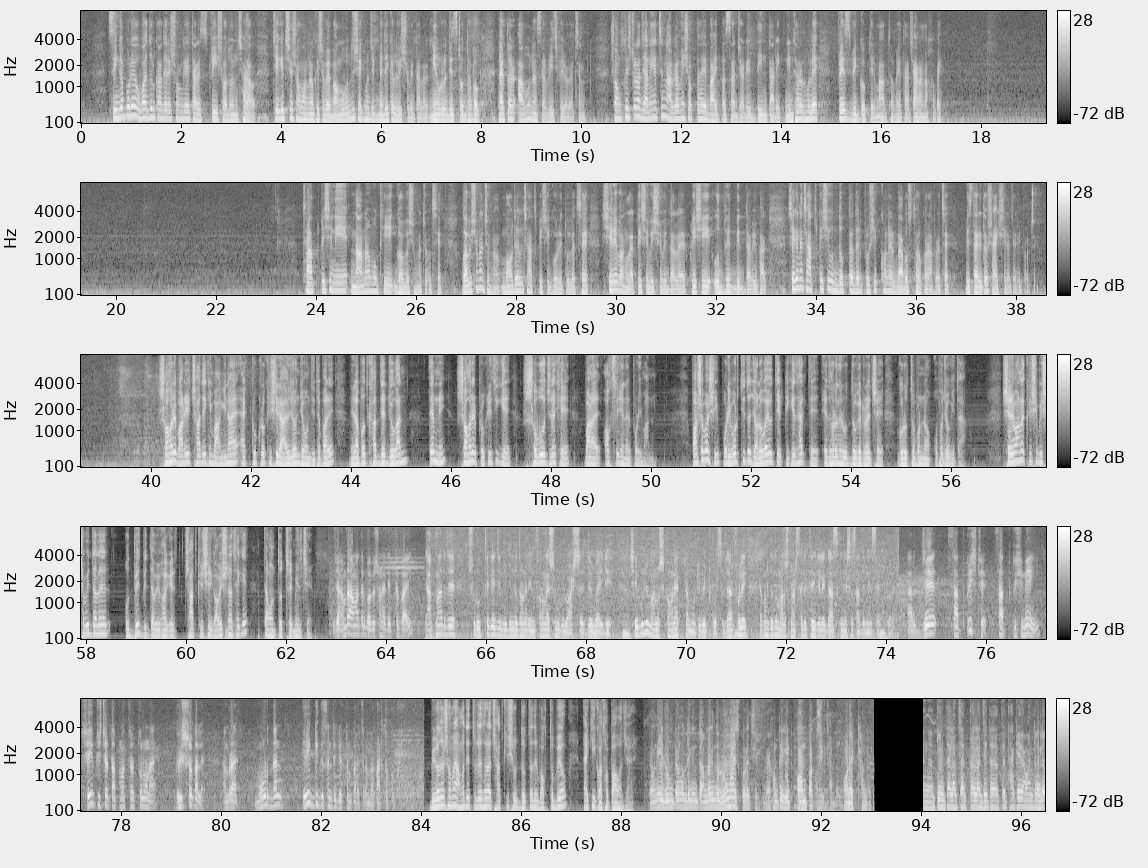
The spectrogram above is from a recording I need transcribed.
সিঙ্গাপুরে ওবায়দুল কাদেরের সঙ্গে তার স্ত্রী স্বজন ছাড়াও চিকিৎসা সমন্বয়ক হিসেবে বঙ্গবন্ধু শেখ মুজিব মেডিকেল বিশ্ববিদ্যালয়ের নিউরোলজিস্ট অধ্যাপক ডাক্তার আবু নাসার রিজভি রয়েছেন। সংশ্লিষ্টরা জানিয়েছেন, আগামী সপ্তাহে বাইপাস সার্জারির দিন তারিখ নির্ধারণ হলে প্রেস বিজ্ঞপ্তির মাধ্যমে তা জানানো হবে। ছাদ কৃষি নিয়ে নানামুখী গবেষণা চলছে। গবেষণার জন্য মডেল ছাদ কৃষি গড়ে তুলেছে শেরে বাংলা কৃষি বিশ্ববিদ্যালয়ের কৃষি উদ্ভিদ বিদ্যা বিভাগ। সেখানে ছাদ কৃষি উদ্যোক্তাদের প্রশিক্ষণের ব্যবস্থাও করা হয়েছে। বিস্তারিত শাইক সিরাজের রিপোর্টে। শহরে বাড়ির ছাদে কিংবা আঙ্গিনায় এক টুকরো কৃষির আয়োজন যেমন দিতে পারে, নিরাপদ খাদ্যের যোগান, তেমনি শহরের প্রকৃতিকে সবুজ রেখে বাড়ায় অক্সিজেনের পরিমাণ। পাশাপাশি পরিবর্তিত জলবায়ুতে টিকে থাকতে এ ধরনের উদ্যোগের রয়েছে গুরুত্বপূর্ণ উপযোগিতা। শেরেবাংলা কৃষি বিশ্ববিদ্যালয়ের উদ্ভিদবিদ্যা বিভাগের ছাদ কৃষির গবেষণা থেকে তেমন তথ্যই মিলছে। যে আমরা আমাদের গবেষণায় দেখতে পাই আপনার যে শুরুর থেকে যে বিভিন্ন ধরনের ইনফরমেশনগুলো আসছে ডে বাই ডে সেগুলি মানুষকে অনেকটা মোটিভেট করছে যার ফলে এখন কিন্তু মানুষ নার্সারি থেকে গেলে গাছ কিনে এসে ছাদে নিয়ে সেট করে। আর যে ছাদ পৃষ্ঠে ছাদ কৃষি নেই সেই পৃষ্ঠের তাপমাত্রার তুলনায় গ্রীষ্মকালে আমরা more than eight degree centigrade temperature আমরা পার্থক্য পাই। বিগত সময় আমাদের তুলে ধরা ছাদ কৃষি উদ্যোক্তাদের বক্তব্যেও একই কথা পাওয়া যায়। যেমন এই রুমটার মধ্যে কিন্তু আমরা কিন্তু রুমাইজ করেছি। এখন তো হিট কম পাচ্ছি। অনেক ঠান্ডা তিনতলা চারতলা যেটাতে থাকে আমাদের হলো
